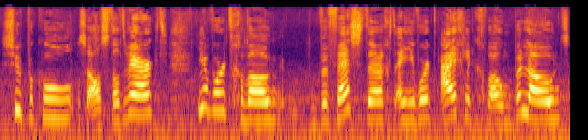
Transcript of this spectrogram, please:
super cool zoals dat werkt. Je wordt gewoon bevestigd en je wordt eigenlijk gewoon beloond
